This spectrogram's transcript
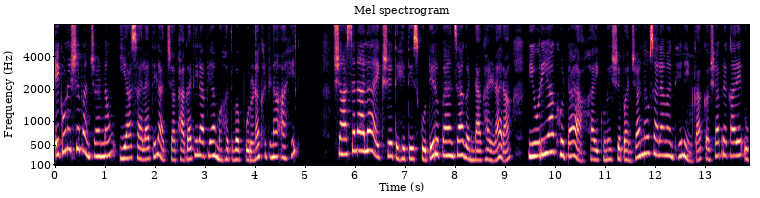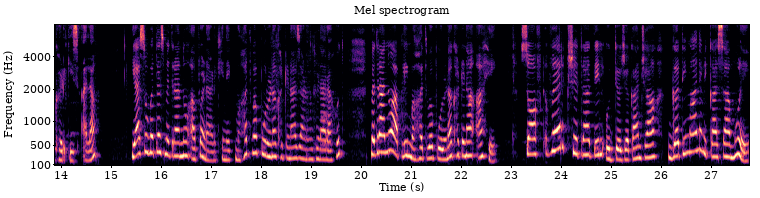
एकोणीसशे पंच्याण्णव या सालातील आजच्या भागातील आपल्या महत्त्वपूर्ण घटना आहेत. शासनाला एकशे तेहतीस कोटी रुपयांचा गंडा घालणारा युरिया घोटाळा हा एकोणीसशे पंच्याण्णव सालामध्ये नेमका कशा प्रकारे उघडकीस आला? यासोबतच मित्रांनो आपण आणखीन एक महत्त्वपूर्ण घटना जाणून घेणार आहोत. मित्रांनो आपली महत्त्वपूर्ण घटना आहे सॉफ्टवेअर क्षेत्रातील उद्योजकांच्या गतिमान विकासामुळे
